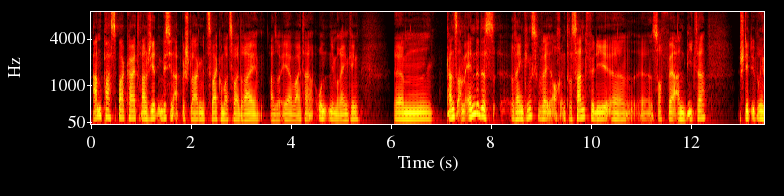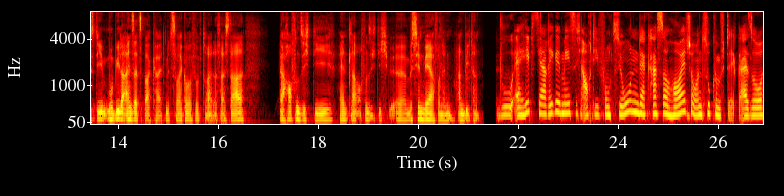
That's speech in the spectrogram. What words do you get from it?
Anpassbarkeit rangiert ein bisschen abgeschlagen mit 2,23, also eher weiter unten im Ranking. Ähm, ganz am Ende des Rankings, vielleicht auch interessant für die äh, äh Softwareanbieter, steht übrigens die mobile Einsetzbarkeit mit 2,53. Das heißt, da erhoffen sich die Händler offensichtlich äh, ein bisschen mehr von den Anbietern. Du erhebst ja regelmäßig auch die Funktionen der Kasse heute und zukünftig. Also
